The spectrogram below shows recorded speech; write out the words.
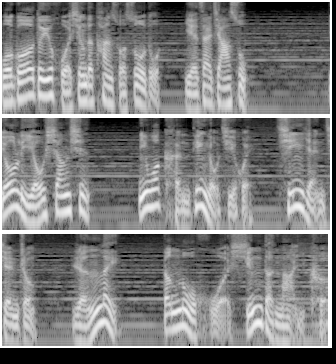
我国对于火星的探索速度也在加速，有理由相信，你我肯定有机会亲眼见证人类登陆火星的那一刻。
